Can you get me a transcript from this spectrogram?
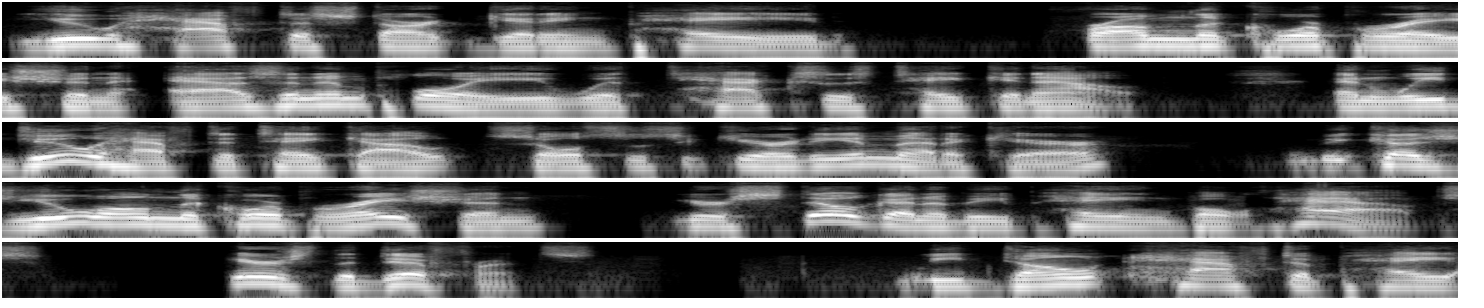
You have to start getting paid from the corporation as an employee with taxes taken out. And we do have to take out Social Security and Medicare because you own the corporation, you're still going to be paying both halves. Here's the difference we don't have to pay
